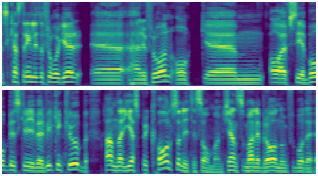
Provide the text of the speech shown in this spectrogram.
eh, kastar in lite frågor eh, härifrån och ehm, AFC Bobby skriver Vilken klubb hamnar Jesper Karlsson i till sommaren? Känns som han är bra nog för både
